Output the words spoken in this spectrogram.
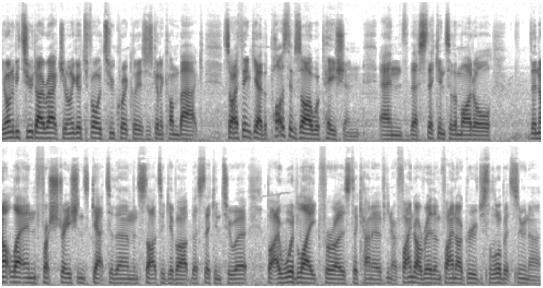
you don't want to be too direct. You don't want to go forward too quickly. It's just going to come back. So I think yeah, the positives are we're patient and they're sticking to the model they're not letting frustrations get to them and start to give up. They're sticking to it. But I would like for us to kind of, you know, find our rhythm, find our groove just a little bit sooner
